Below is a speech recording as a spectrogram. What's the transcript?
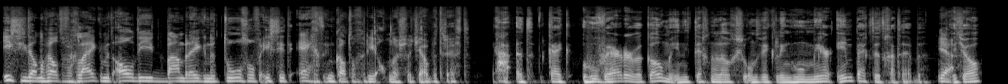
Is die dan nog wel te vergelijken met al die baanbrekende tools... of is dit echt een categorie anders wat jou betreft? Ja, het, kijk, hoe verder we komen in die technologische ontwikkeling, hoe meer impact het gaat hebben. Ja. Weet je wel?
